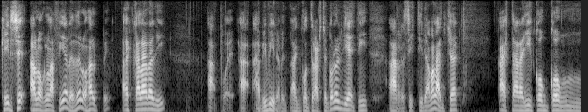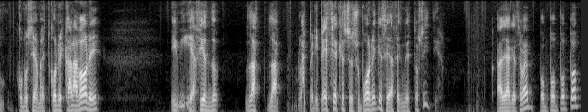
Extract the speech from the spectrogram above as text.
que irse a los glaciares de los Alpes, a escalar allí a, pues, a, vivir, a, encontrarse con el Yeti, a resistir avalanchas, a estar allí con, con ¿cómo se llama? Con escaladores y, haciendo las, las, peripecias que se supone que se hacen en estos sitios. Allá que se van, pom, pom, pom, pom,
